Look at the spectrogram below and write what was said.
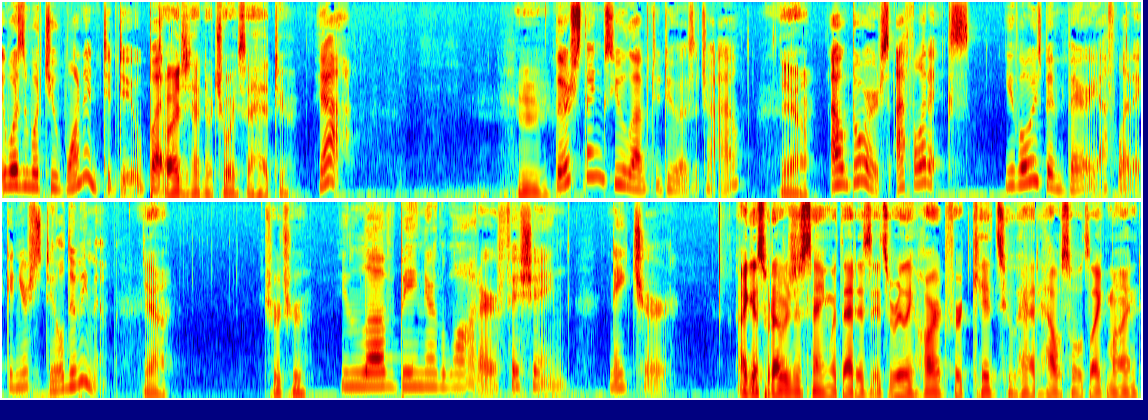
it wasn't what you wanted to do, but oh, I just had no choice. I had to. yeah. Hmm. There's things you love to do as a child. Yeah, Outdoors, athletics. You've always been very athletic and you're still doing them. yeah. True, true. You love being near the water, fishing, nature. I guess what I was just saying with that is it's really hard for kids who had households like mine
